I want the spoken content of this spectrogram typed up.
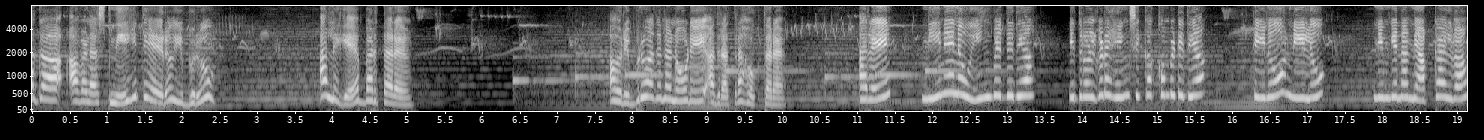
ಆಗ ಅವಳ ಸ್ನೇಹಿತೆಯರು ಇಬ್ರು ಅಲ್ಲಿಗೆ ಬರ್ತಾರೆ. ಅವರಿಬ್ರು ಅದನ್ನ ನೋಡಿ ಅದ್ರ ಹತ್ರ ಹೋಗ್ತಾರೆ. ಅರೆ, ನೀನೇನು ಹಿಂಗ್ ಬಿದ್ದಿದ್ಯಾ? ಇದ್ರೊಳಗಡೆ ಹೆಂಗ್ ಸಿಕ್ಕಾಕೊಂಡ್ಬಿಟ್ಟಿದ್ಯಾ? ಟೀನು, ನೀಲು, ನಿಮ್ಗೆ ನನ್ ಜ್ಞಾಪಕ ಇಲ್ವಾ?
